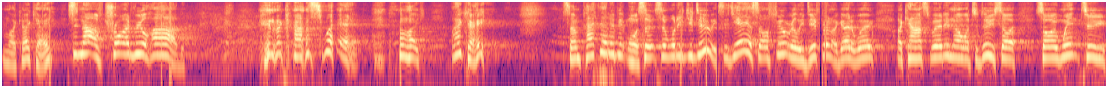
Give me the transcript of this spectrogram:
I'm like, Okay. He said, No, I've tried real hard and I can't swear. I'm like, Okay. So unpack that a bit more. So, so what did you do? He said, Yeah, so I feel really different. I go to work, I can't swear, I didn't know what to do. So, so I, went to,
